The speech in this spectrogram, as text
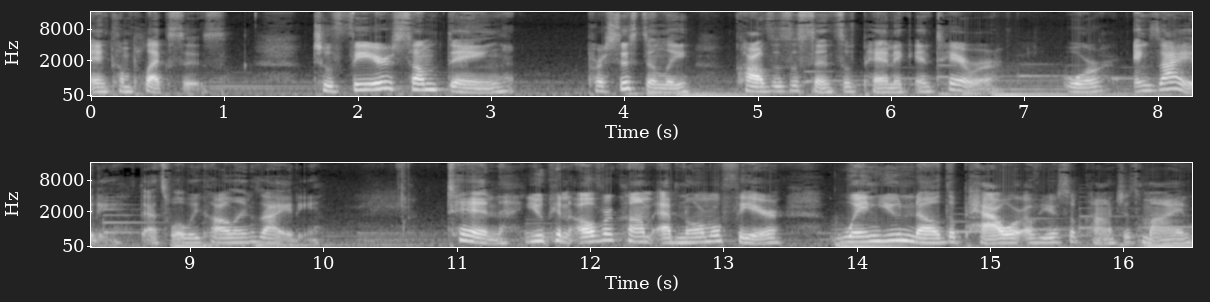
and complexes. To fear something persistently causes a sense of panic and terror or anxiety. That's what we call anxiety. 10. You can overcome abnormal fear when you know the power of your subconscious mind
